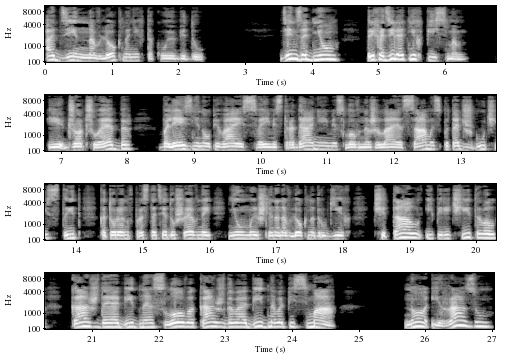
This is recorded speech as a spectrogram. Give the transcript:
один навлек на них такую беду. День за днем приходили от них письма, и Джордж Уэббер, болезненно упиваясь своими страданиями, словно желая сам испытать жгучий стыд, который он в простоте душевной неумышленно навлек на других, читал и перечитывал каждое обидное слово каждого обидного письма, но и разум,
